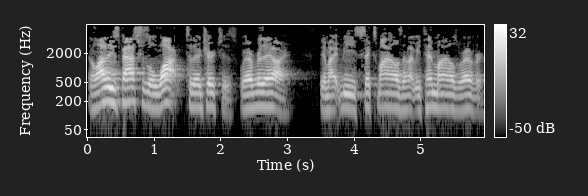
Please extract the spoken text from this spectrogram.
And a lot of these pastors will walk to their churches wherever they are. They might be six miles, they might be 10 miles, wherever.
